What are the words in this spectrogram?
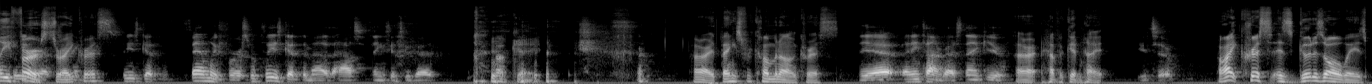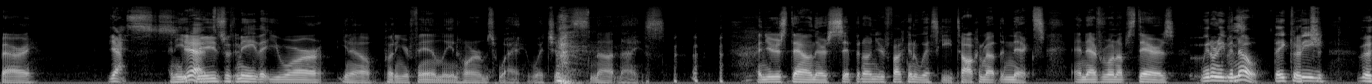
family first, right, them. Chris? Please get the family first, but please get them out of the house if things get too bad. Okay. All right, thanks for coming on, Chris. Yeah, anytime, guys. Thank you. All right, have a good night. You too. All right, Chris, as good as always, Barry. Yes. And he yeah, agrees with me that you are, you know, putting your family in harm's way, which is not nice. And you're just down there sipping on your fucking whiskey, talking about the Knicks, and everyone upstairs. We don't even know. They could They're, be. ch- they're,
